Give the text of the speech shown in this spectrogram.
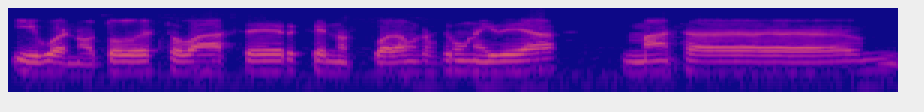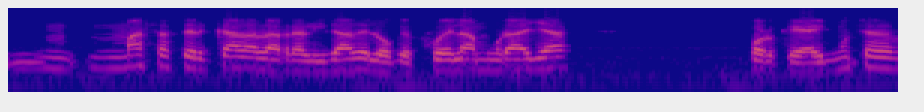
Y bueno, todo esto va a hacer que nos podamos hacer una idea más, eh, más acercada a la realidad de lo que fue la muralla porque hay muchas,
